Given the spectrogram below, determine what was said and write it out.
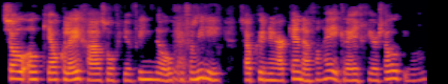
zo ook jouw collega's of je vrienden of je familie zou kunnen herkennen van, hé, hey, ik reageer zo op iemand.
